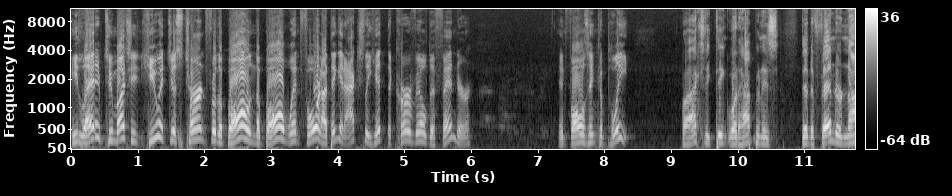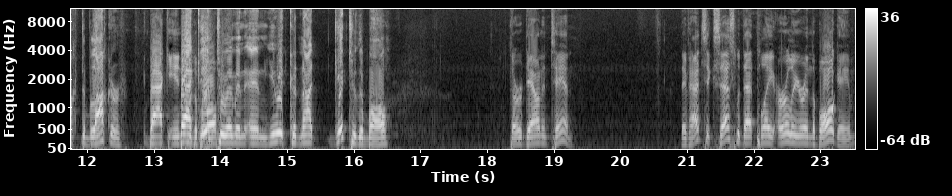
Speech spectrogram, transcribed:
He led him too much. He- Hewitt just turned for the ball, and the ball went forward. I think it actually hit the Kerrville defender and falls incomplete. Well, I actually think what happened is the defender knocked the blocker Back into back the ball. into him, and, and Hewitt could not get to the ball. Third down and 10. They've had success with that play earlier in the ball game.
